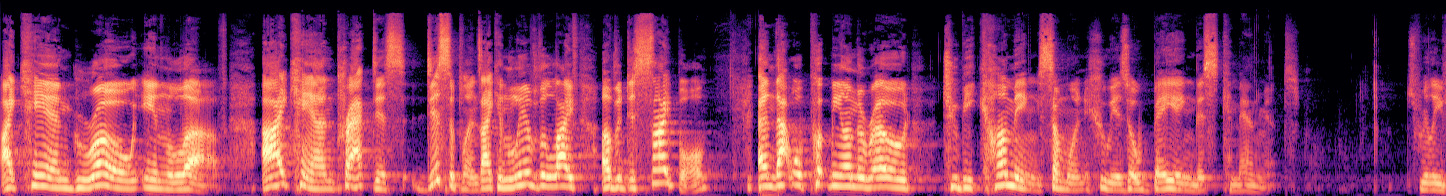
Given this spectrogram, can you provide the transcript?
I can grow in love. I can practice disciplines. I can live the life of a disciple, and that will put me on the road to becoming someone who is obeying this commandment. It's really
